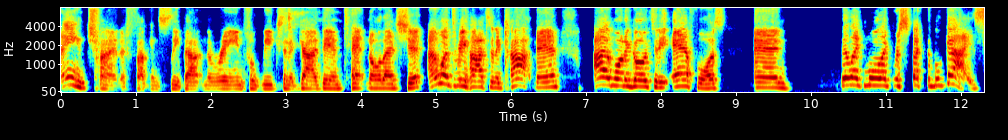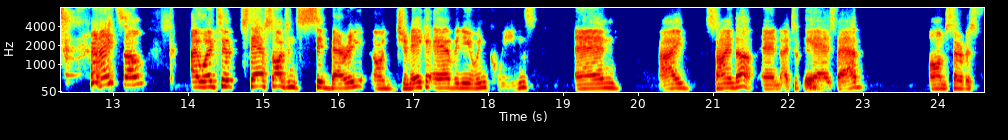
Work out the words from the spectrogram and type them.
I ain't trying to fucking sleep out in the rain for weeks in a goddamn tent and all that shit. I want three hots and a cot, man. I want to go to the Air Force, and they're like more like respectable guys, right? So I went to Staff Sergeant Sid Berry on Jamaica Avenue in Queens, and I signed up and I took the. ASVAB, Armed Service,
